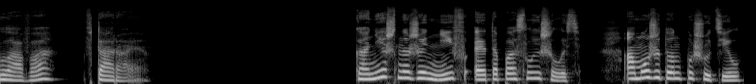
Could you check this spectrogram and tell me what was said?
Глава вторая Конечно же, Ниф это послышалось. А может, он пошутил,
